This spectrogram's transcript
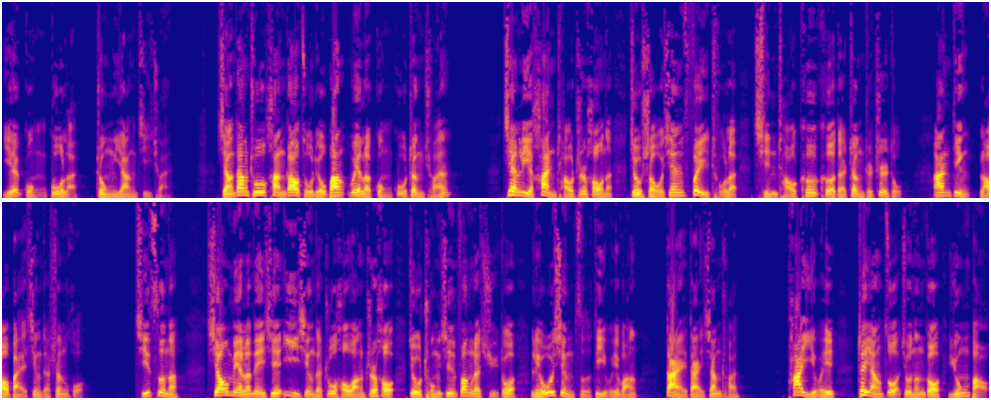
也巩固了中央集权。想当初，汉高祖刘邦为了巩固政权，建立汉朝之后呢，就首先废除了秦朝苛刻的政治制度，安定老百姓的生活；其次呢。消灭了那些异姓的诸侯王之后，就重新封了许多刘姓子弟为王，代代相传。他以为这样做就能够永保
